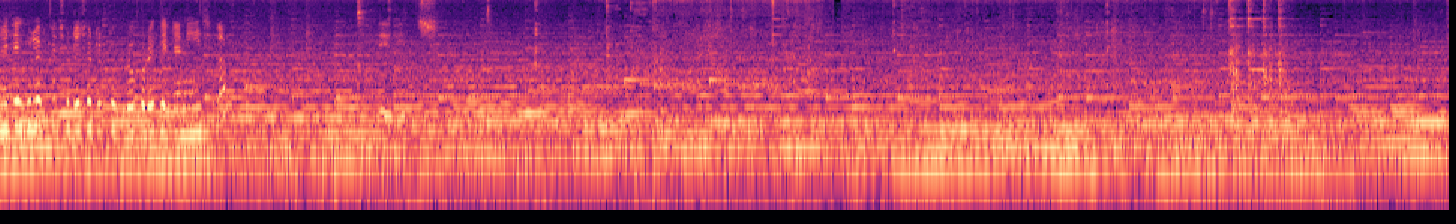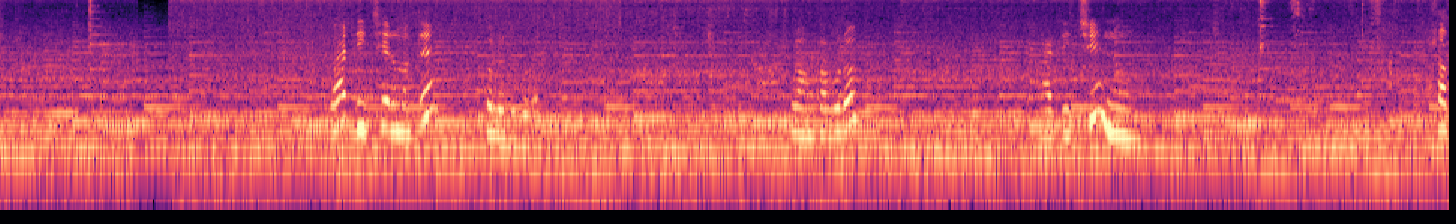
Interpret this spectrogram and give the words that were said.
মেটেগুলো একটু ছোট ছোট টুকরো করে কেটে নিয়েছিলাম। দিয়ে দিচ্ছি। এবার দিচ্ছি এর মধ্যে হলুদ গুঁড়ো। লঙ্কা গুঁড়ো আর দিচ্ছি নুন। সব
